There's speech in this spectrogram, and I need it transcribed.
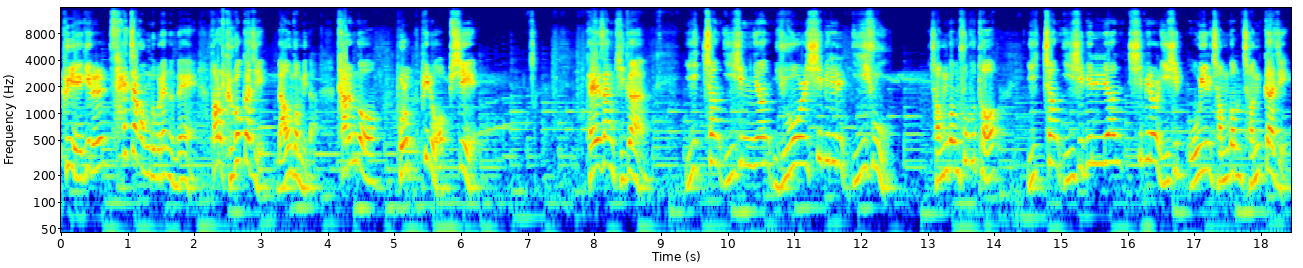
그 얘기를 살짝 언급을 했는데 바로 그것까지 나온 겁니다. 다른 거 볼 필요 없이 대상 기간 2020년 6월 11일 이후 점검 후부터 2021년 11월 25일 점검 전까지.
